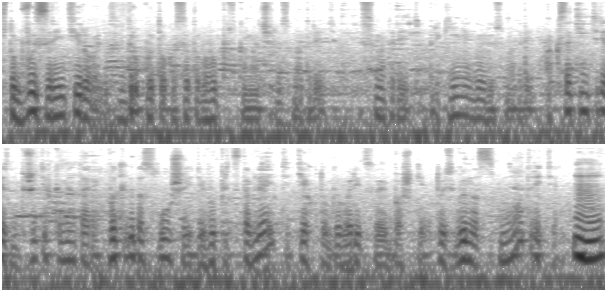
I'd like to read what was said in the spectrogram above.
чтобы вы сориентировались? Вдруг вы только с этого выпуска начали смотреть. Смотрите, прикинь, я говорю, смотреть. А, кстати, интересно, пишите в комментариях. Вы когда слушаете, вы представляете тех, кто говорит в своей башке? То есть вы нас смотрите Мгм.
